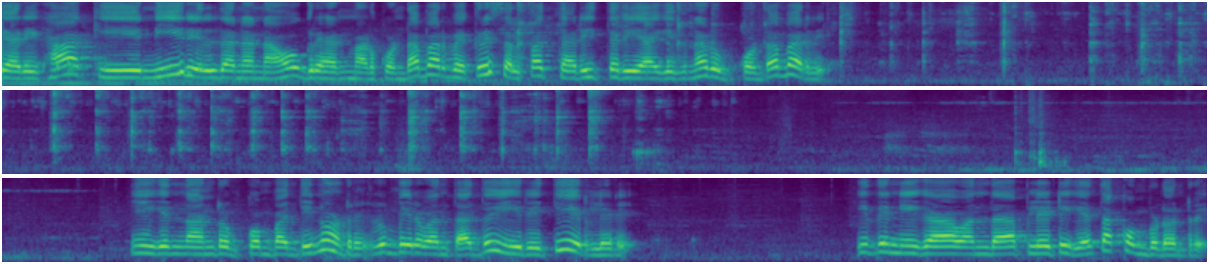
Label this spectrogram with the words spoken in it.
ಜಾರಿಗೆ ಹಾಕಿ ನೀರಿಲ್ದನ ನಾವು ಗ್ರ್ಯಾಂಡ್ ಮಾಡ್ಕೊಂಡ ಬರ್ಬೇಕ್ರಿ. ಸ್ವಲ್ಪ ತರಿ ತರಿಯಾಗಿ ಇದನ್ನು ರುಬ್ಕೊಂಡ ಬರ್ರಿ. ಈಗ ನಾನು ರುಬ್ಕೊಂಬಂದು ನೋಡ್ರಿ ರುಬ್ಬಿರುವಂಥದ್ದು ಈ ರೀತಿ ಇರಲಿ ರೀ. ಇದನ್ನೀಗ ಒಂದು ಪ್ಲೇಟಿಗೆ ತಗೊಂಬಿಡೋಣ್ರಿ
